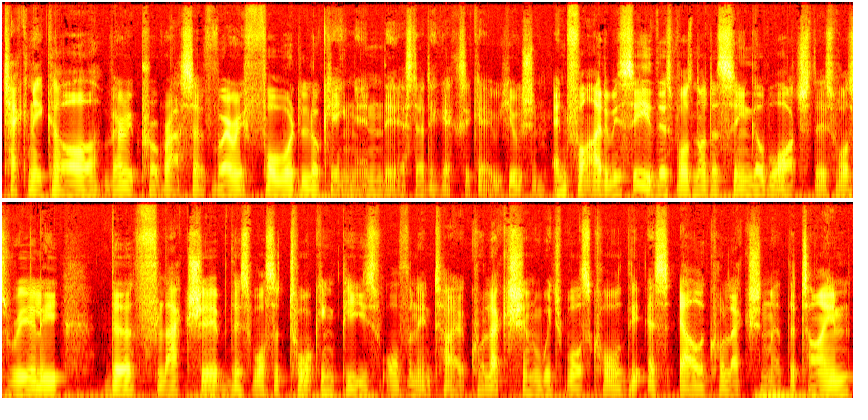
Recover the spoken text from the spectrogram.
technical, very progressive, very forward looking in the aesthetic execution. And for IWC, this was not a single watch, this was really the flagship. This was a talking piece of an entire collection, which was called the SL collection at the time,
